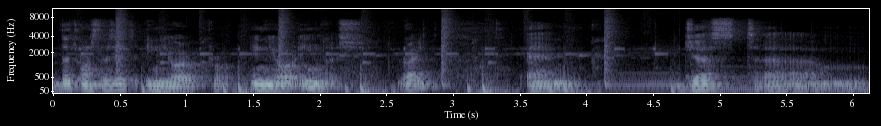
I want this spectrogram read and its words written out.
the translated in your in your English, right? And just um,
